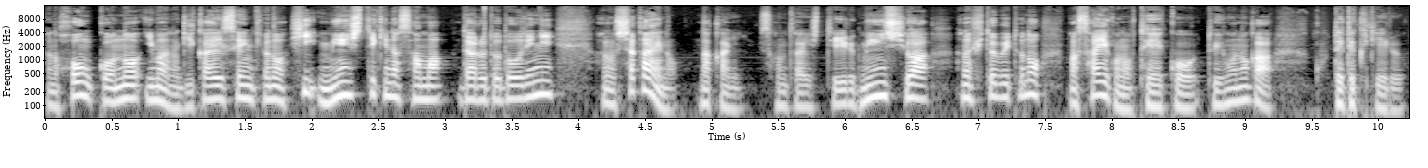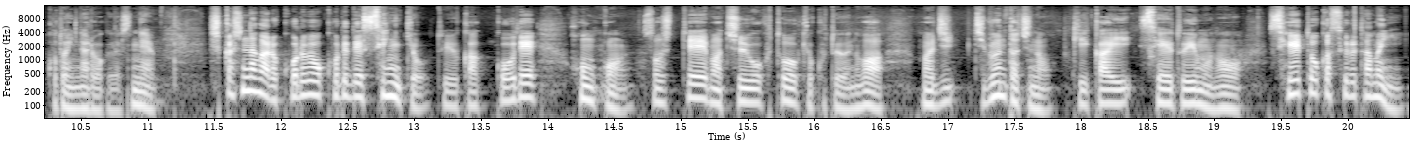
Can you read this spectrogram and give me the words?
あの、香港の今の議会選挙の非民主的な様であると同時に、あの、社会の中に存在している民主派の人々の、ま、最後の抵抗というものが出てきていることになるわけですね。しかしながらこれはこれで選挙という格好で、香港、そしてまあ中国当局というのは、まあ、自分たちの議会制というものを正当化するために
